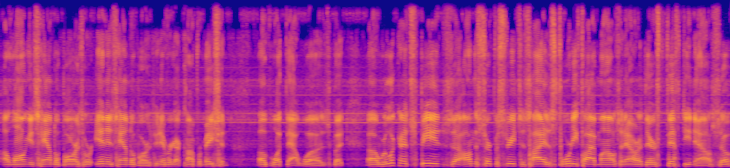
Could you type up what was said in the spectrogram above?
along his handlebars or in his handlebars. We never got confirmation of what that was. But uh, we're looking at speeds uh, on the surface streets as high as 45 miles an hour. They're 50 now, so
